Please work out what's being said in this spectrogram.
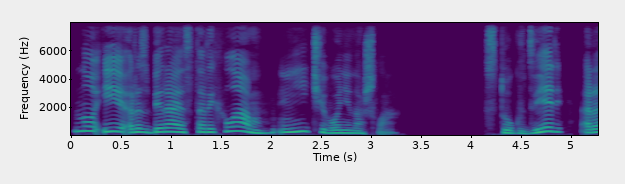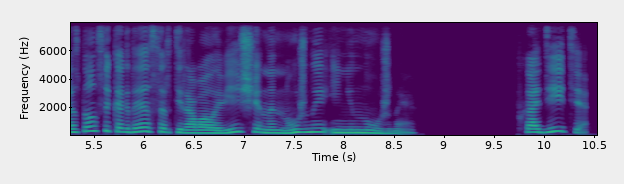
но и, разбирая старый хлам, ничего не нашла. Стук в дверь раздался, когда я сортировала вещи на нужные и ненужные. «Входите!» —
